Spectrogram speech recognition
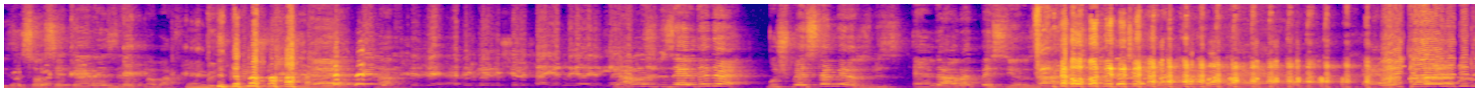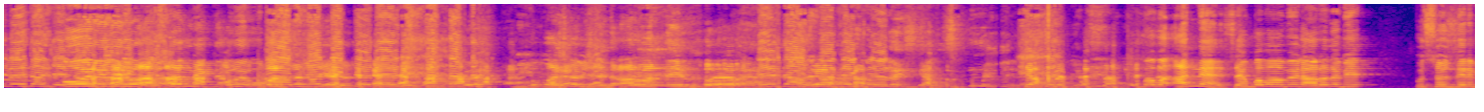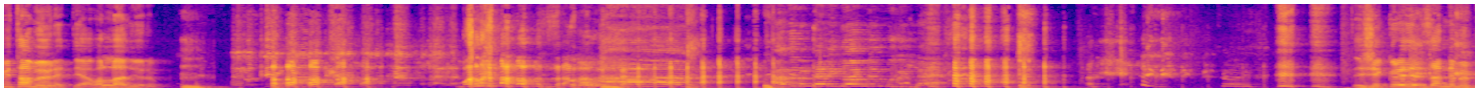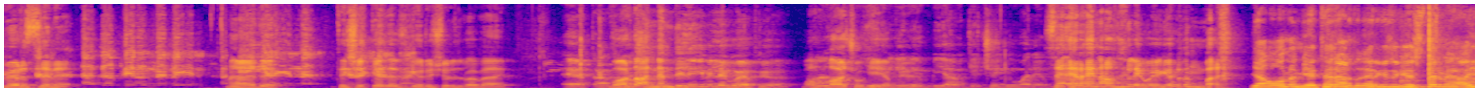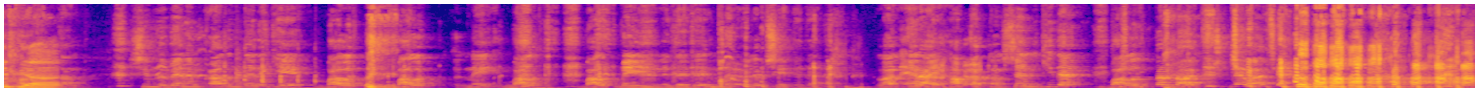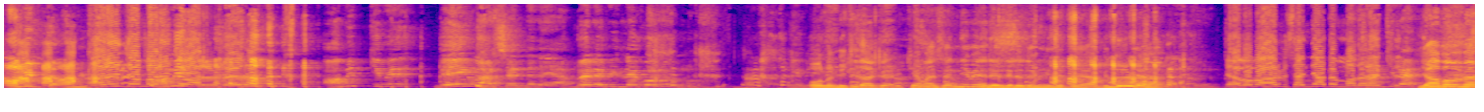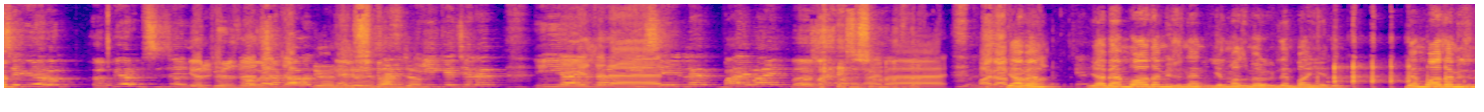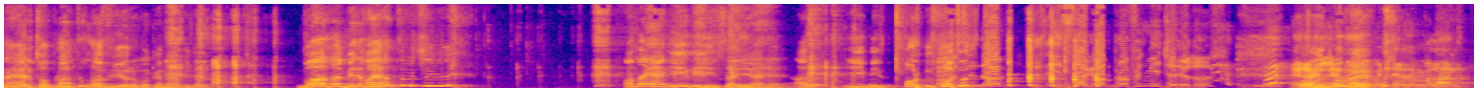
bizi sosyeteye rezil etme bak. 15 bin. Evet bak. Size, hadi görüşürüz, hayırlı yay- Yalnız biz evde de kuş beslemiyoruz. Biz evde avrat besliyoruz ha. O hikaye öyle değildi Mehmet amca. O öyle Evde Hayır o aslan bekliyor. O, o başka bir şeydi. O başka bir şeydi. Arvat değildi o. Evde aslan bekliyordu. Baba anne sen babama böyle arada bir bu sözleri bir tam öğret ya. Vallahi diyorum. Balık hafızalı. Allah! Kadınım beni gömdün bugün be. Teşekkür ederiz annem öpüyoruz seni. Öpüyorum bebeğim. Hadi. Teşekkür ederiz. Görüşürüz. Bay bay. Evet arkadaşlar. Bu arada annem deli gibi Lego yapıyor. Vallahi çok iyi Yemin yapıyor. ediyorum bir ya geçen gün var ya. Sen Eray'ın aldığı Lego'yu gördün mü bak. Ya oğlum yeter artık herkese gösterme ayıp ya. Şimdi benim kadın dedi ki balık balık ne balık balık beyinli dedi mi? öyle bir şey dedi. Lan Eray hakikaten seninki de balıktan daha küçük ne var? Amip de amip. Karınca marınca var böyle. Amip gibi beyin var sende de ya. Böyle bir leg olur mu? Yemin Oğlum iki dakika Kemal sen niye beni rezil ediyorsun millete ya bir dur ya. Ya baba harbi sen niye adamı madara ettin? Kankiler, Ya baba ben seviyorum. Öpüyorum sizi. Görüşürüz Mehmet amca. Hoşçakalın. Görüşürüz Hepsine amcam. İyi geceler. İyi yayınlar, iyi seyirler. Bay bay. Bay bay. Ya ben ya ben bu adam yüzünden Yılmaz Mörgül'den ban yedim. Ben bu adam yüzünden her toplantı laf yiyorum Okan abiden. Bu adam benim hayatımı çeviriyor. Ama yani iyi bir insan yani. Ara, iyi bir insan. Oğlum siz ne Siz Instagram profil mi inceliyordunuz? Ne? Lego'yu bitirdin mi lan?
